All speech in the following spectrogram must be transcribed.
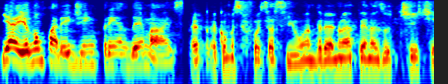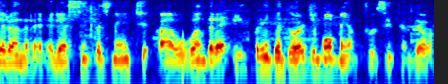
E aí eu não parei de empreender mais. É, é como se fosse assim: o André não é apenas o teacher, André, ele é simplesmente uh, o André empreendedor de momentos, entendeu?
